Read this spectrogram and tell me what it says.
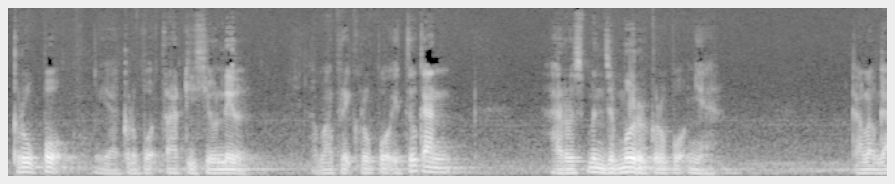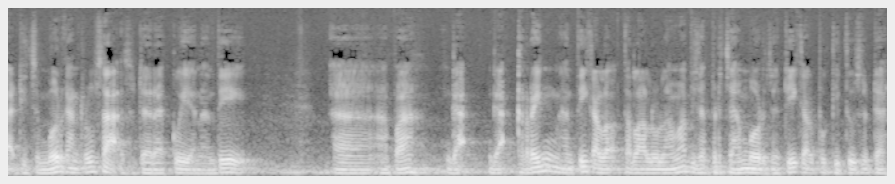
kerupuk, ya kerupuk tradisional. Pabrik kerupuk itu kan harus menjemur kerupuknya. Kalau nggak dijemur kan rusak, saudaraku ya nanti uh, apa nggak nggak kering nanti kalau terlalu lama bisa berjamur. Jadi kalau begitu sudah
